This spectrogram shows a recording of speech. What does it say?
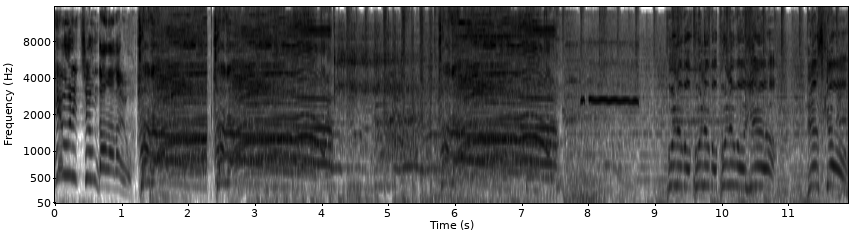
회오리 춤 난 알아요. 전화, 전화, 전화. volume up, volume up, volume up. 예. Let's go.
